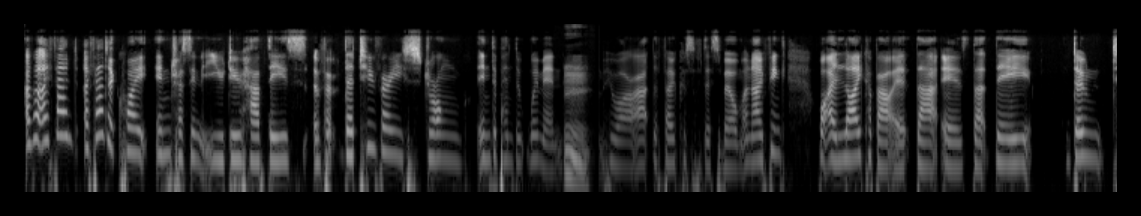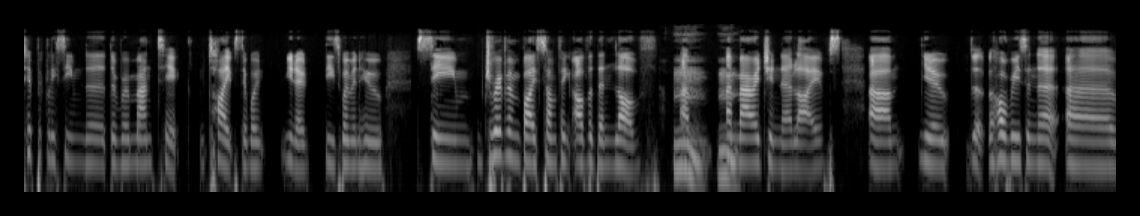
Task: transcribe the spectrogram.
Uh, But I found I found it quite interesting that you do have these. uh, They're two very strong, independent women Hmm. who are at the focus of this film, and I think what I like about it that is that they don't typically seem the the romantic types. They won't, you know, these women who seem driven by something other than love Mm, um, mm. and marriage in their lives. Um, you know, the, the whole reason that uh,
